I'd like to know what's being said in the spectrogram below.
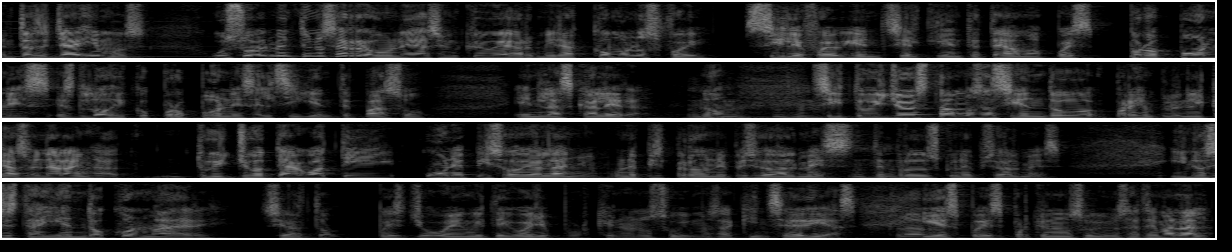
Entonces ya dijimos, Usualmente uno se reúne, hace un QBR, mira cómo nos fue, si le fue bien, si el cliente te ama, pues propones, es lógico, propones el siguiente paso en la escalera, ¿no? Si tú y yo estamos haciendo, por ejemplo, en el caso de Naranja, tú y yo te hago a ti un episodio al año, un epi- perdón, un episodio al mes, te produzco un episodio al mes, y nos está yendo con madre, ¿cierto? Pues yo vengo y te digo, oye, ¿por qué no nos subimos a 15 días? Claro. Y después, ¿por qué no nos subimos a semanal?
